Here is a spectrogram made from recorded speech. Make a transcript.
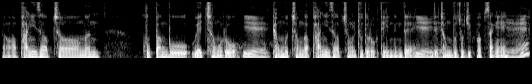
어, 방위사업청은 국방부 외청으로 예. 병무청과 방위사업청을 두도록 돼 있는데 예, 이제 예. 정부 조직법상에 예.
